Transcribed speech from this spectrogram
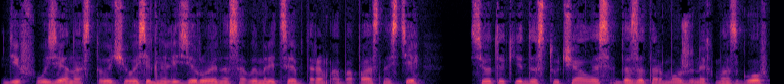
Диффузия, настойчиво сигнализируя носовым рецептором об опасности, все-таки достучалась до заторможенных мозгов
